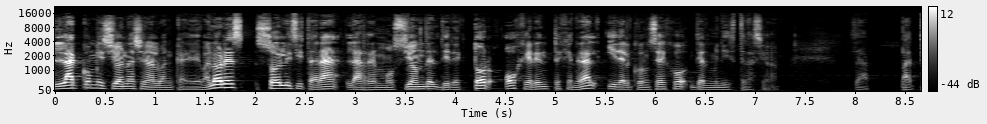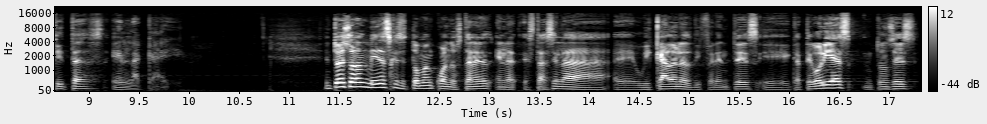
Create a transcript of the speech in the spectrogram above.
la Comisión Nacional Bancaria de Valores solicitará la remoción del director o gerente general y del Consejo de Administración patitas en la calle. Entonces son las medidas que se toman cuando están en estás en la, eh, ubicado en las diferentes eh, categorías. Entonces,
